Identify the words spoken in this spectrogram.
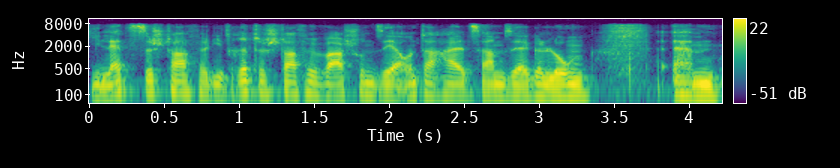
Die letzte Staffel, die dritte Staffel war schon sehr unterhaltsam, sehr gelungen. Ähm,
